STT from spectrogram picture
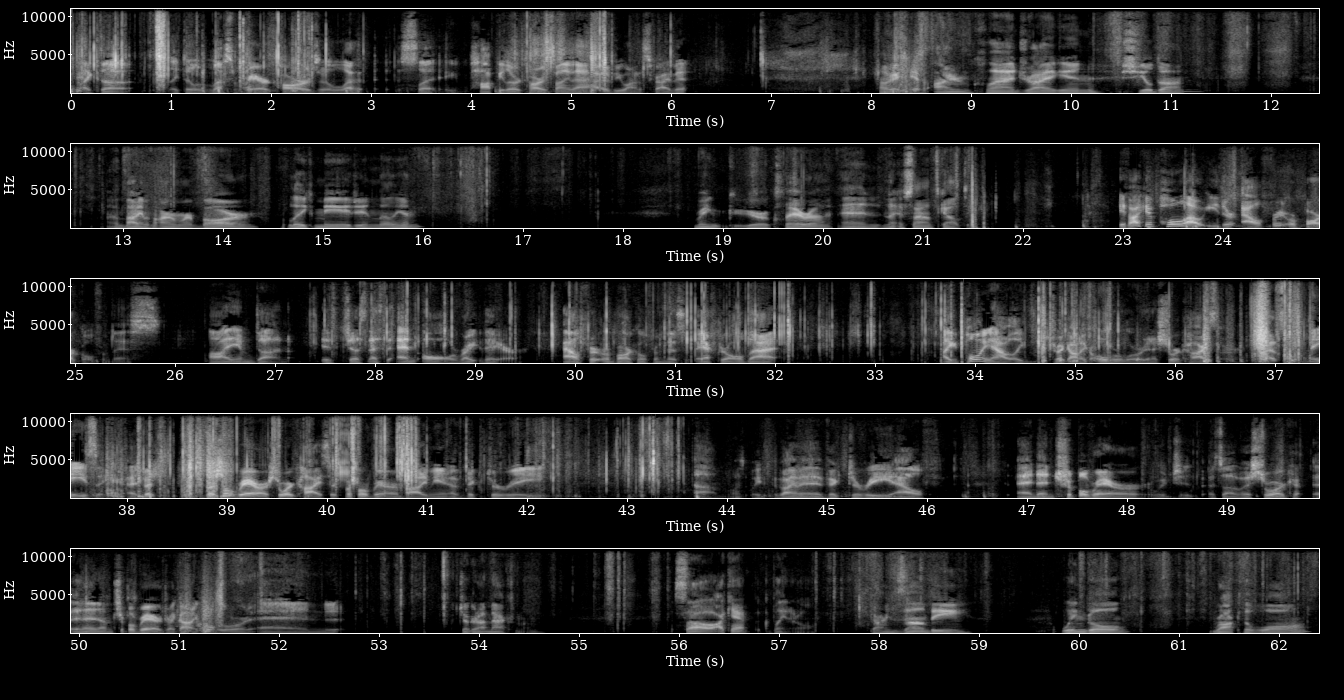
Like the like the less rare cards or less like, popular cards, something like that, however you want to describe it. Okay, so you have Ironclad Dragon Shieldon, body of Armor Bahr, Lake Maiden Lillian, Ring Girl Clara, and Knight of Silent Skeleton. If I could pull out either Alfred or Barkle from this, I am done. It's just, that's the end all right there. Alfred or Barkle from this after all that. Like, pulling out, like, Dragonic Overlord and a Short Kaiser. That's amazing. Especially, special rare Ashura Kaiser, special rare embodiment of victory. Um, wait, embodiment of victory, Alf. And then triple rare, which is a short, and then um, triple rare Dragonic Overlord and Juggernaut Maximum. So I can't complain at all. Dying Zombie, Wingal, Rock the Wall,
